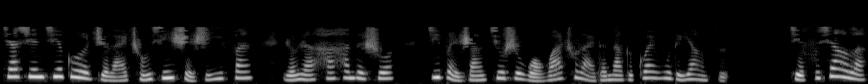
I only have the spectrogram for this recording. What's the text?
嘉轩接过纸来，重新审视一番，仍然憨憨地说：“基本上就是我挖出来的那个怪物的样子。”姐夫笑了，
